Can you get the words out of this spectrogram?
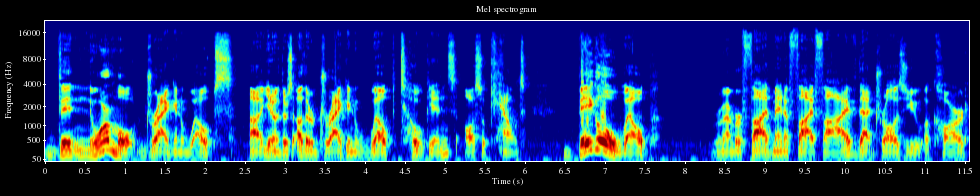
the normal dragon whelps. Uh, you know there's other dragon whelp tokens also count. Big ol' whelp. Remember five mana five five that draws you a card.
